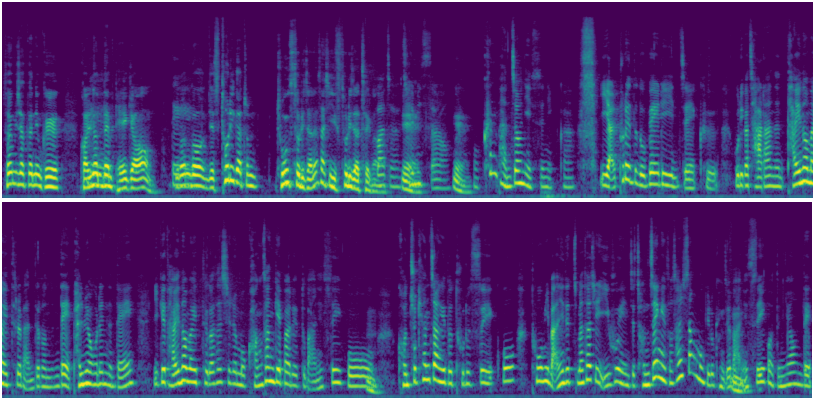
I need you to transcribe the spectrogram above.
서유미 작가님 그 관련된 배경 네. 이런 거 이제 스토리가 좀 좋은 스토리잖아요. 사실 이 스토리 자체가. 맞아요. 예. 재밌어요. 예. 뭐 큰 반전이 있으니까 이 알프레드 노벨이 이제 그 우리가 잘 아는 다이너마이트를 만들었는데 발명을 했는데 이게 다이너마이트가 사실은 뭐 광산 개발에도 많이 쓰이고 음. 건축 현장에도 두루 쓰이고 도움이 많이 됐지만 사실 이후에 이제 전쟁에서 살상 무기로 굉장히 많이 음. 쓰이거든요. 근데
